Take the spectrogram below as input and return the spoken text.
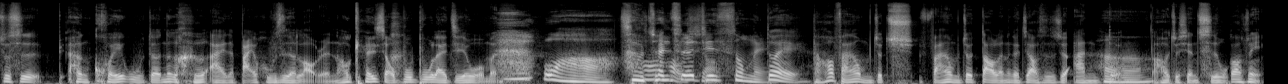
就是很魁梧的那个和蔼的白胡子的老人，然后开小布布来接我们，哇，还有专车接送哎，对，然后反正我们就去，反正我们就到了那个教室就安顿，然后就先吃，我告诉你。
